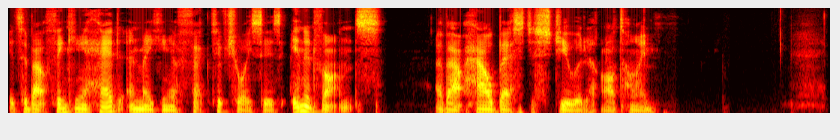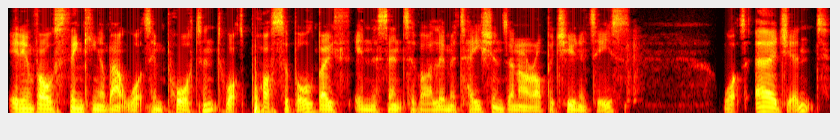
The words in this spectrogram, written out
It's about thinking ahead and making effective choices in advance about how best to steward our time. It involves thinking about what's important, what's possible, both in the sense of our limitations and our opportunities, what's urgent,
